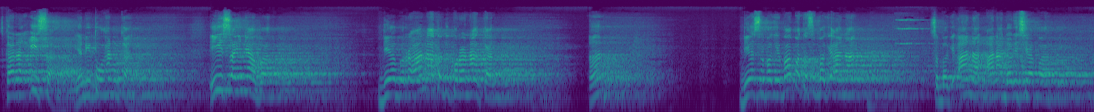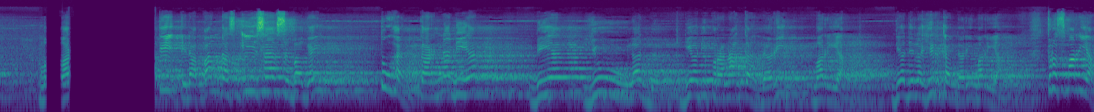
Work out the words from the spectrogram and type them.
Sekarang Isa yang dituhankan. Isa ini apa? Dia beranak atau diperanakkan? Hah? Dia sebagai bapak atau sebagai anak? Sebagai anak. Anak dari siapa? Berarti tidak pantas Isa sebagai Tuhan karena dia dia yulad, dia diperanakkan dari Maryam. Dia dilahirkan dari Maryam. Terus Maryam,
